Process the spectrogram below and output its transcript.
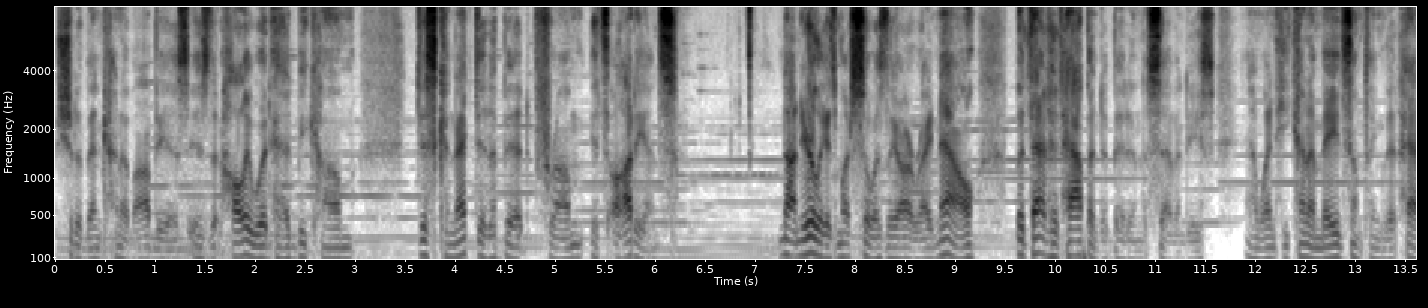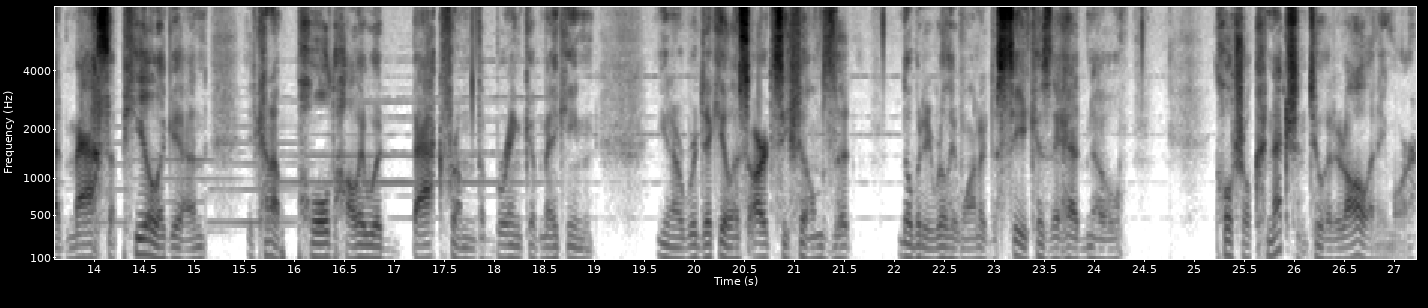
should have been kind of obvious, is that Hollywood had become disconnected a bit from its audience. Not nearly as much so as they are right now, but that had happened a bit in the 70s. And when he kind of made something that had mass appeal again, it kind of pulled Hollywood back from the brink of making, you know, ridiculous artsy films that nobody really wanted to see because they had no cultural connection to it at all anymore.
